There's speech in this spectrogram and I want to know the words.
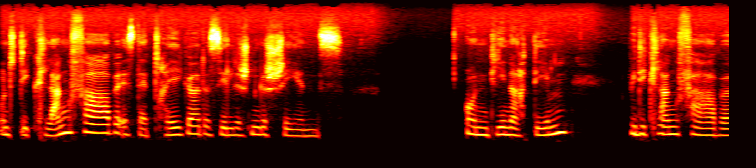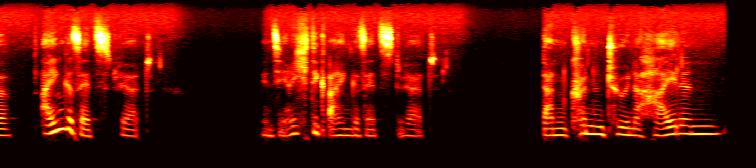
Und die Klangfarbe ist der Träger des seelischen Geschehens. Und je nachdem, wie die Klangfarbe eingesetzt wird, wenn sie richtig eingesetzt wird, dann können Töne heilen,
